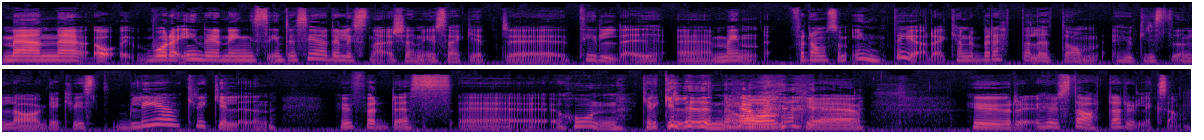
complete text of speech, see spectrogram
Men och, eh, våra inredningsintresserade lyssnare känner ju säkert eh, till dig. Eh, men för de som inte gör det, kan du berätta lite om hur Kristin Lagerqvist blev Krickelin? Hur föddes hon, Krickelin, och eh, hur, hur startade du liksom?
